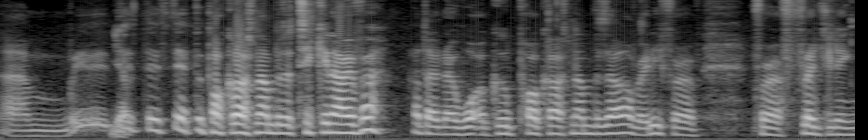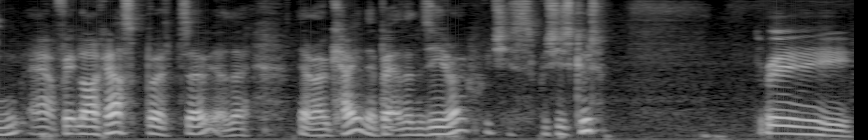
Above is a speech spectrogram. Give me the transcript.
Um, we, Yep. the, the, the podcast numbers are ticking over. I don't know what a good podcast numbers are really for a, for a fledgling outfit like us, but uh, yeah, they're, they're okay. They're better than zero, which is which is good. Hooray!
